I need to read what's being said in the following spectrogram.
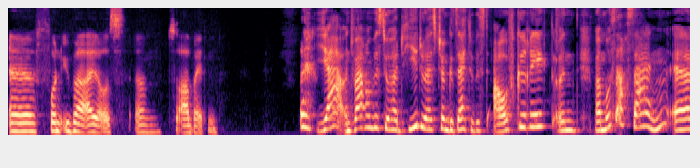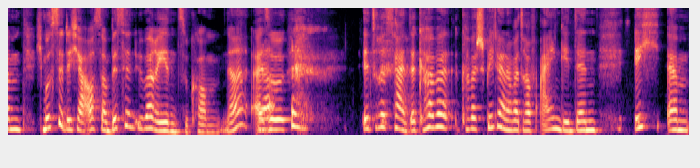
äh, von überall aus ähm, zu arbeiten. Ja, und warum bist du heute hier? Du hast schon gesagt, du bist aufgeregt und man muss auch sagen, ähm, ich musste dich ja auch so ein bisschen überreden zu kommen. Ne? Also ja. interessant, da können wir, können wir später noch mal drauf eingehen, denn ich, ähm,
